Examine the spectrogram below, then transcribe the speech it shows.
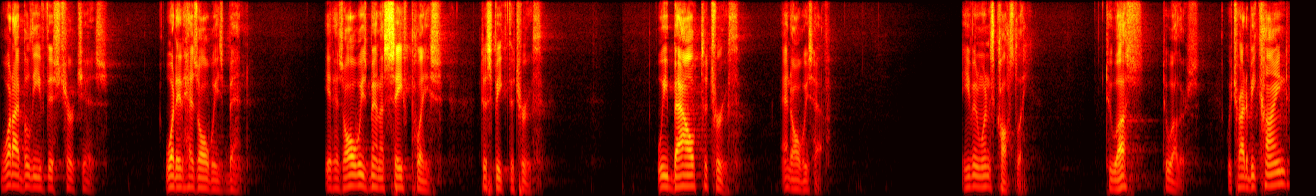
what I believe this church is, what it has always been. It has always been a safe place to speak the truth. We bow to truth and always have, even when it's costly to us, to others. We try to be kind,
